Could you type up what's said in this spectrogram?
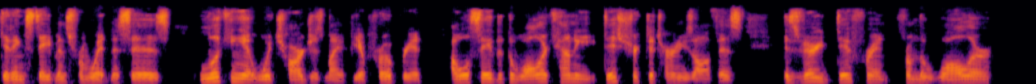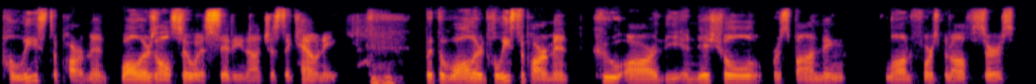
getting statements from witnesses, looking at what charges might be appropriate. I will say that the Waller County District Attorney's Office is very different from the Waller police department. Waller's also a city, not just a county. Mm-hmm. But the Waller Police Department who are the initial responding law enforcement officers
